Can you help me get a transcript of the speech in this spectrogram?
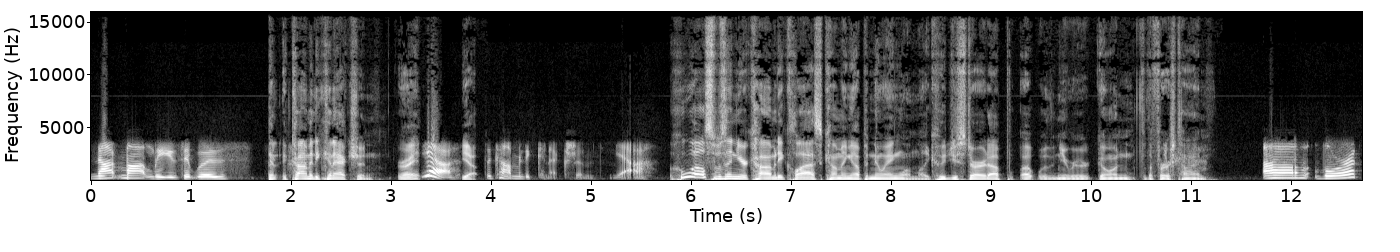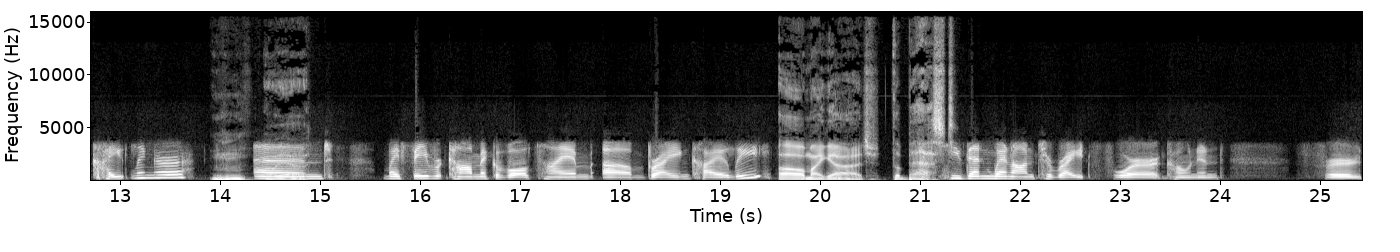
Not Motley's. It was Comedy Connection right? Yeah. Yeah. The Comedy Connection. Yeah. Who else was in your comedy class coming up in New England? Like, who'd you start up, up with when you were going for the first time? Um, Laura Kightlinger mm-hmm. and oh, yeah. my favorite comic of all time, um, Brian Kiley. Oh my gosh, the best. He then went on to write for Conan for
